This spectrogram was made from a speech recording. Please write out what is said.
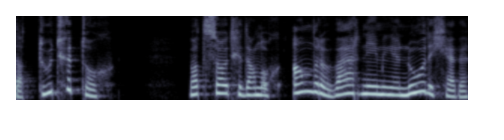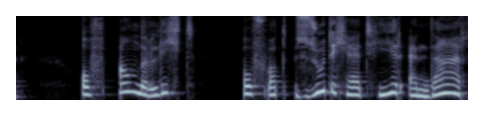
Dat doet ge toch? Wat zou je dan nog andere waarnemingen nodig hebben? Of ander licht, of wat zoetigheid hier en daar?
